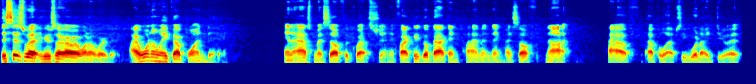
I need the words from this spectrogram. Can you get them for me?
This is what. Here's how I want to word it. I want to wake up one day and ask myself the question: If I could go back in time and make myself not have epilepsy, would I do it?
